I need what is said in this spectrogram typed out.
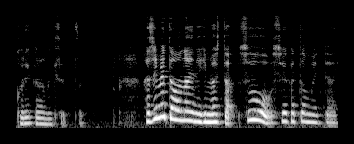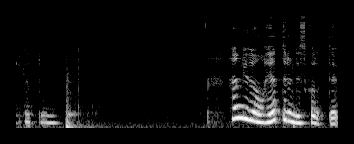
これからの季節。初めてオンラインできました。そうそういう方もいてありがとう。ハンギョドン流行ってるんですか？だって。わ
